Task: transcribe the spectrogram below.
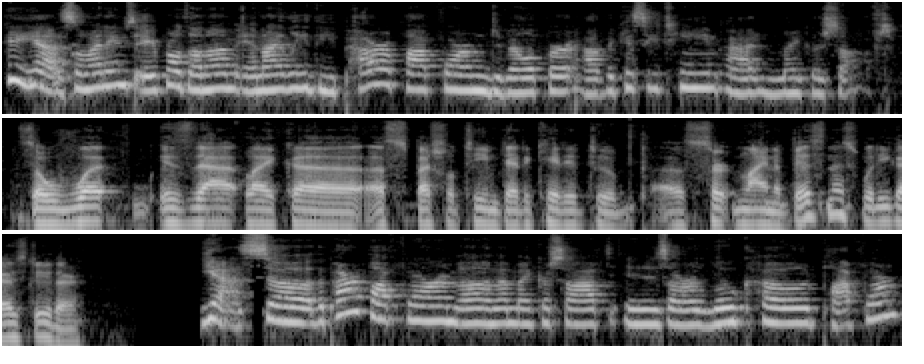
Hey, yeah, so my name is April Dunham, and I lead the Power Platform Developer Advocacy Team at Microsoft. So, what is that like a, a special team dedicated to a, a, certain line of business? What do you guys do there? Yeah, so the Power Platform um, at Microsoft is our low code platform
